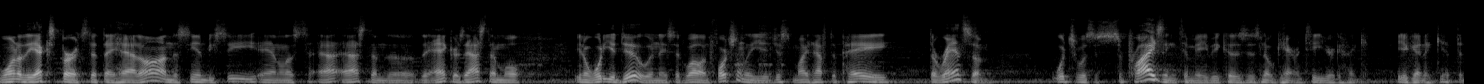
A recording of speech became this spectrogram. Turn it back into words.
one of the experts that they had on, the CNBC analyst asked them, the, the anchors asked them, well, you know, what do you do? And they said, well, unfortunately, you just might have to pay the ransom, which was surprising to me because there's no guarantee you're going to you're going to get the,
